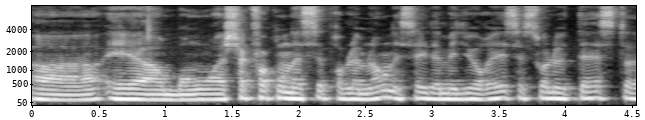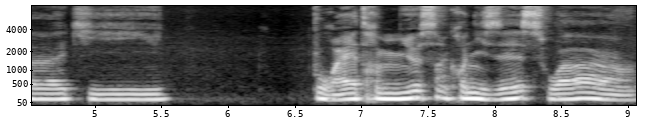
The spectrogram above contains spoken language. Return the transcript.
Euh, et euh, bon, à chaque fois qu'on a ces problèmes-là, on essaye d'améliorer. C'est soit le test euh, qui pourrait être mieux synchronisé, soit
